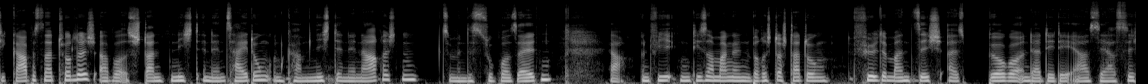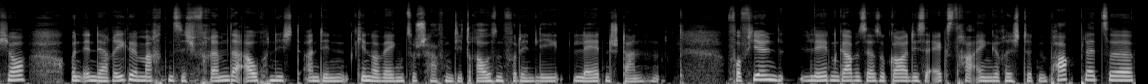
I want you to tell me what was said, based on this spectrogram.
die gab es natürlich, aber es stand nicht in den Zeitungen und kam nicht in den Nachrichten, zumindest super selten. Ja, und wegen dieser mangelnden Berichterstattung fühlte man sich als Bürger in der DDR sehr sicher und in der Regel machten sich Fremde auch nicht an den Kinderwägen zu schaffen, die draußen vor den Läden standen. Vor vielen Läden gab es ja sogar diese extra eingerichteten Parkplätze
